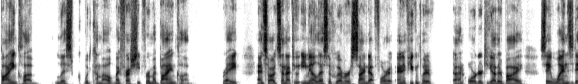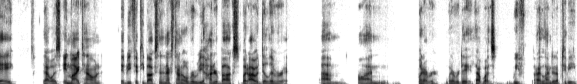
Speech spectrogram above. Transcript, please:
buying club list would come out, my fresh sheet for my buying club, right? And so I would send that to an email list of whoever signed up for it. And if you can put a, an order together by, say, Wednesday, that was in my town, it'd be 50 bucks, and the next town over would be 100 bucks, but I would deliver it um, on whatever, whatever day that was. We I lined it up to be.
